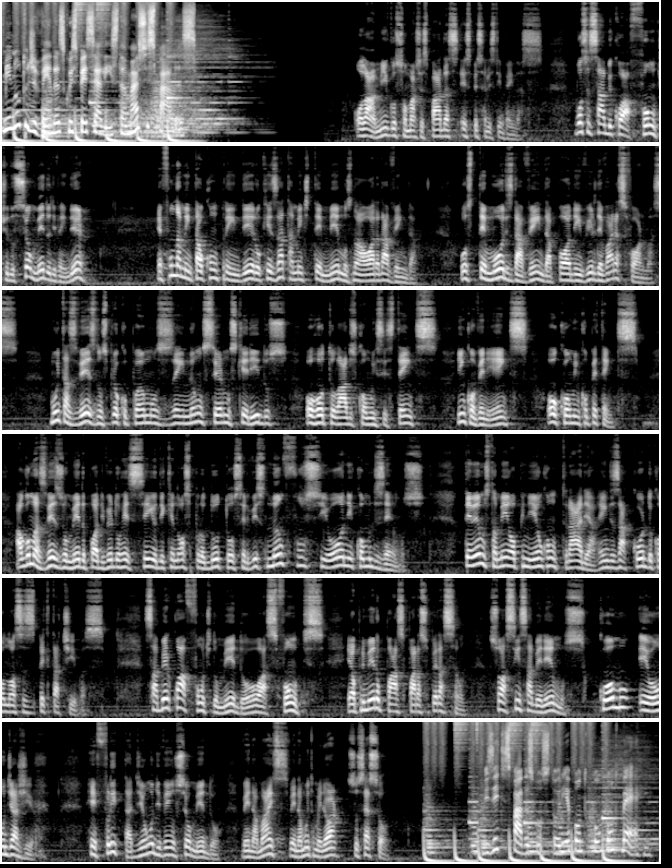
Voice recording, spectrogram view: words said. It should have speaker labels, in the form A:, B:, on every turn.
A: Minuto de Vendas com o especialista Márcio Espadas.
B: Olá, amigos. Sou Márcio Espadas, especialista em vendas. Você sabe qual a fonte do seu medo de vender? É fundamental compreender o que exatamente tememos na hora da venda. Os temores da venda podem vir de várias formas. Muitas vezes nos preocupamos em não sermos queridos ou rotulados como insistentes, inconvenientes ou como incompetentes. Algumas vezes o medo pode vir do receio de que nosso produto ou serviço não funcione como dizemos. Tememos também a opinião contrária, em desacordo com nossas expectativas. Saber qual a fonte do medo ou as fontes é o primeiro passo para a superação. Só assim saberemos como e onde agir. Reflita de onde vem o seu medo. Venda mais, venda muito melhor. Sucesso!
A: Visite espadasconsultoria.com.br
